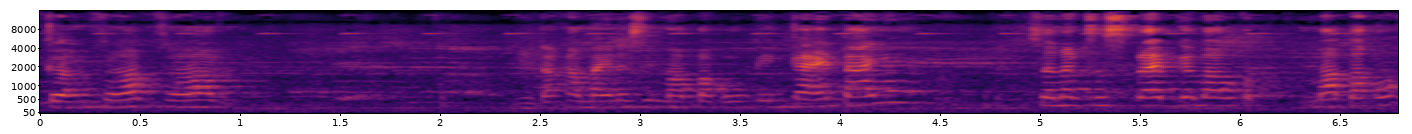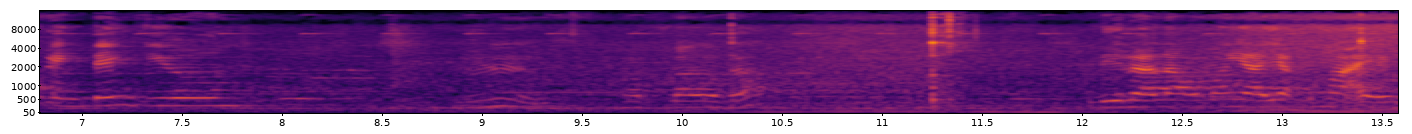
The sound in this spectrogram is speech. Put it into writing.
Ikaw, ang sarap-sarap. Kita kamay na si Mapa Cooking. Kain tayo. Sa nag-subscribe ka, Mapa Cooking, thank you. Mmm, sarap talaga. Bira na ako mangyaya kumain.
